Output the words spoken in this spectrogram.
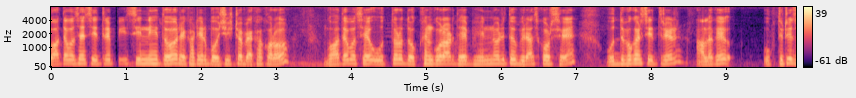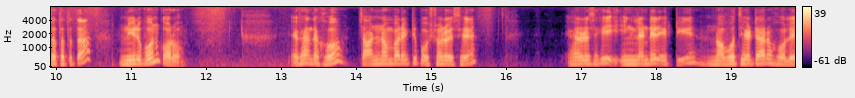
গতে বলছে, চিত্রে পি চিহ্নিত রেখাটির বৈশিষ্ট্য ব্যাখ্যা করো। গতে বলছে, উত্তর ও দক্ষিণ গোলার্ধে ভিন্ন ঋতু বিরাজ করছে। উদ্দীপকের চিত্রের আলোকে উক্তিটি যথাযথতা নিরূপণ করো। এখানে দেখো, চার নম্বর একটি প্রশ্ন রয়েছে। এখানে রয়েছে কি? ইংল্যান্ডের একটি নভ থিয়েটার হলে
